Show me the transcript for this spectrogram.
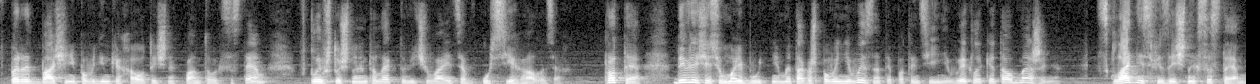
в передбаченні поведінки хаотичних квантових систем. Вплив штучного інтелекту відчувається в усіх галузях. Проте, дивлячись у майбутнє, ми також повинні визнати потенційні виклики та обмеження. Складність фізичних систем,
